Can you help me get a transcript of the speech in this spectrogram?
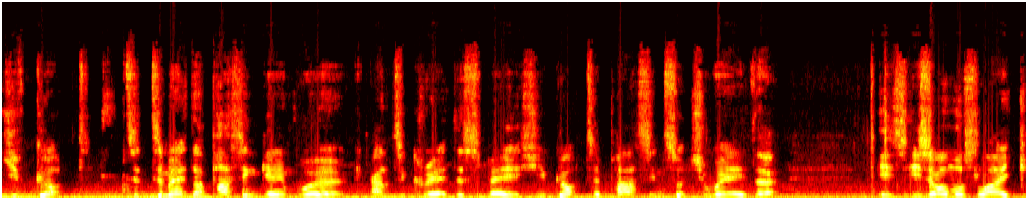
you've got to, to make that passing game work and to create the space. You've got to pass in such a way that is is almost like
